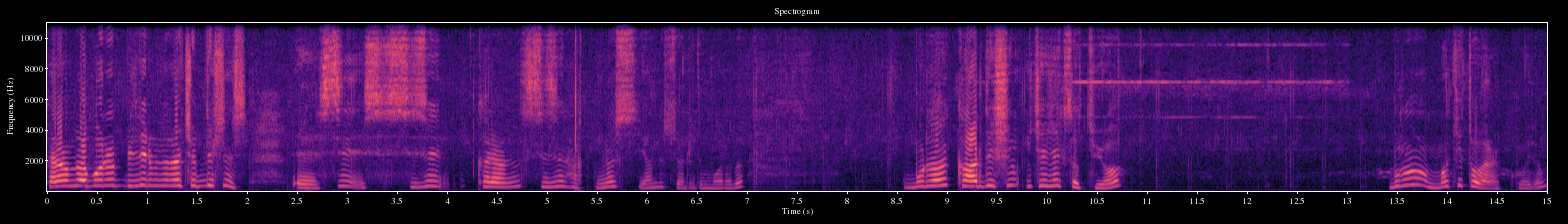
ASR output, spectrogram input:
Kanalıma abone olup bildirimleri açabilirsiniz. E, si- sizin kararınız, sizin hakkınız. Yanlış söyledim bu arada. Burada kardeşim içecek satıyor. Bunu maket olarak koydum.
